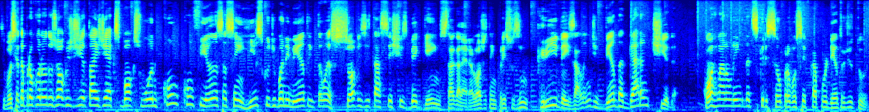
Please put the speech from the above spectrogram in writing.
Se você está procurando jogos digitais de Xbox One com confiança, sem risco de banimento, então é só visitar a CXB Games, tá galera? A loja tem preços incríveis, além de venda garantida. Corre lá no link da descrição para você ficar por dentro de tudo.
